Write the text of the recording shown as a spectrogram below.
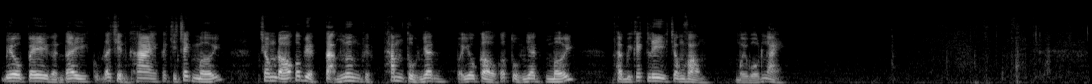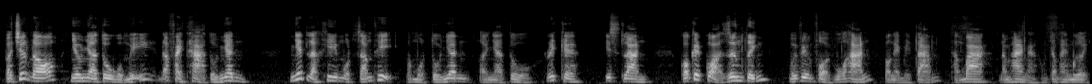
BOP gần đây cũng đã triển khai các chính sách mới, trong đó có việc tạm ngưng việc thăm tù nhân và yêu cầu các tù nhân mới phải bị cách ly trong vòng 14 ngày. Và trước đó, nhiều nhà tù của Mỹ đã phải thả tù nhân, nhất là khi một giám thị và một tù nhân ở nhà tù Rikers Island có kết quả dương tính với viêm phổi Vũ Hán vào ngày 18 tháng 3 năm 2020.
